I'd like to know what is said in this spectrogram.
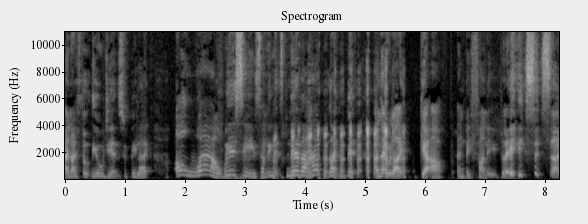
and I thought the audience would be like, "Oh wow, we're seeing something that's never happened." Like, and they were like, "Get up and be funny, please." so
